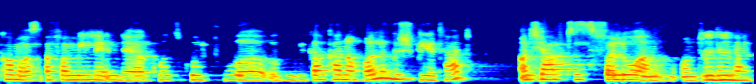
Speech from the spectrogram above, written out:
komme aus einer Familie, in der Kunstkultur irgendwie gar keine Rolle gespielt hat. Und ich habe das verloren. Und mhm.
